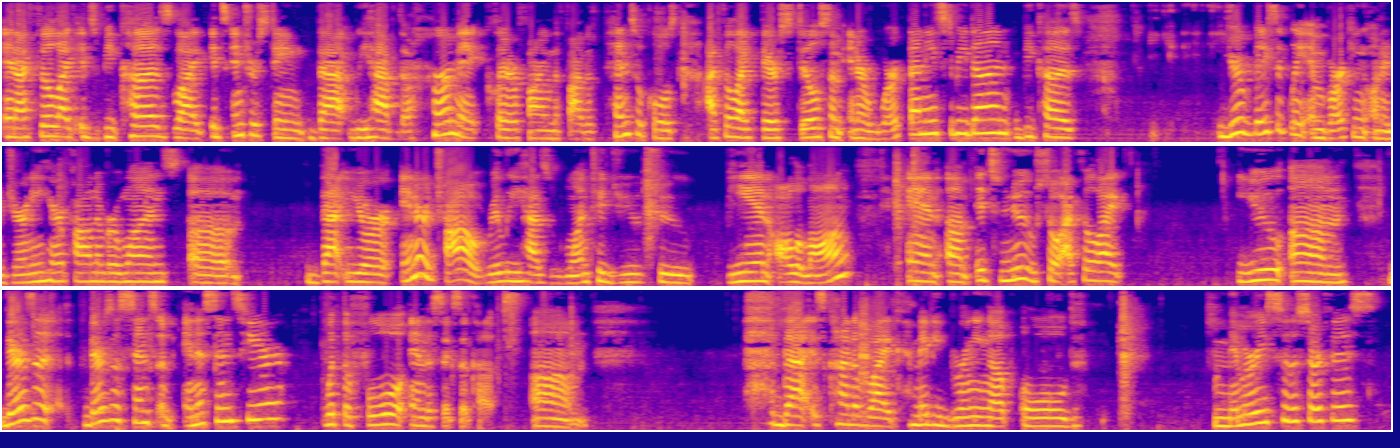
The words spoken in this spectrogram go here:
and I feel like it's because like it's interesting that we have the hermit clarifying the five of pentacles. I feel like there's still some inner work that needs to be done because you're basically embarking on a journey here, pile number ones, um, that your inner child really has wanted you to be in all along. And um, it's new. So I feel like you um there's a there's a sense of innocence here with the fool and the six of cups. Um that is kind of like maybe bringing up old memories to the surface.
